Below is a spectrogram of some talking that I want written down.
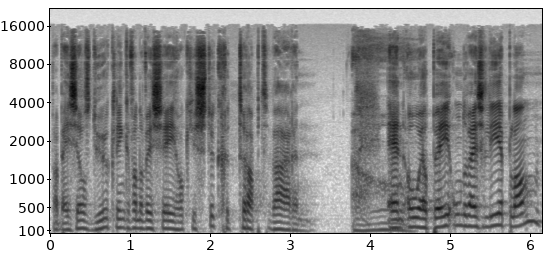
waarbij zelfs deurklinken van de wc-hokjes stuk getrapt waren. Oh. En OLP, onderwijsleerplan.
